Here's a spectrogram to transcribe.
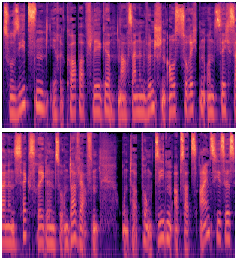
zu siezen, ihre Körperpflege nach seinen Wünschen auszurichten und sich seinen Sexregeln zu unterwerfen. Unter Punkt 7 Absatz 1 hieß es,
